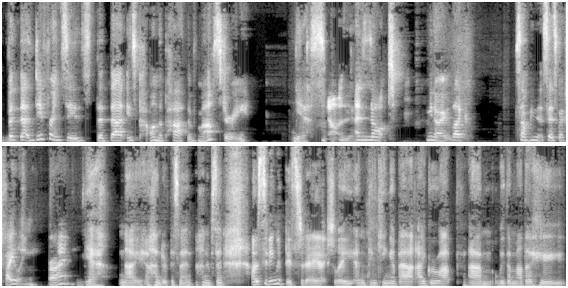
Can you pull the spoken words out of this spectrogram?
But that difference is that that is on the path of mastery. Yes, yes. and not you know like something that says we're failing right? Yeah. No 100% 100% i was sitting with this today actually and thinking about i grew up um, with a mother who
